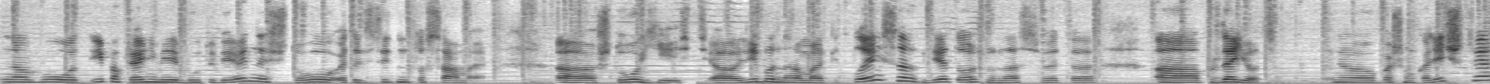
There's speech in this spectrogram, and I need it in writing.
вот, и, по крайней мере, будет уверенность, что это действительно то самое, э, что есть. Либо на маркетплейсах, где тоже у нас все это э, продается в большом количестве,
